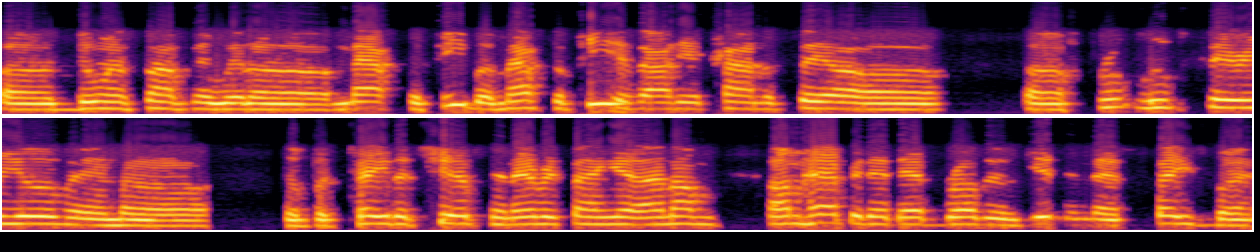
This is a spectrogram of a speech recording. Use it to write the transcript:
uh, doing something with uh, Master P, but Master P is out here trying to sell uh, uh, Fruit Loop cereals and uh, the potato chips and everything. Yeah, and I'm I'm happy that that brother is getting in that space, but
